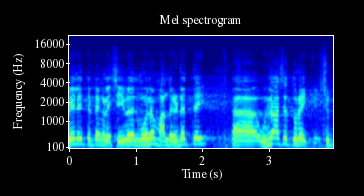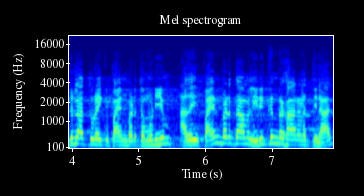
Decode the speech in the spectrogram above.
வேலை திட்டங்களை செய்வதன் மூலம் அந்த இடத்தை உல்லாசத்துறைக்கு சுற்றுலாத்துறைக்கு பயன்படுத்த முடியும். அதை பயன்படுத்தாமல் இருக்கின்ற காரணத்தினால்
